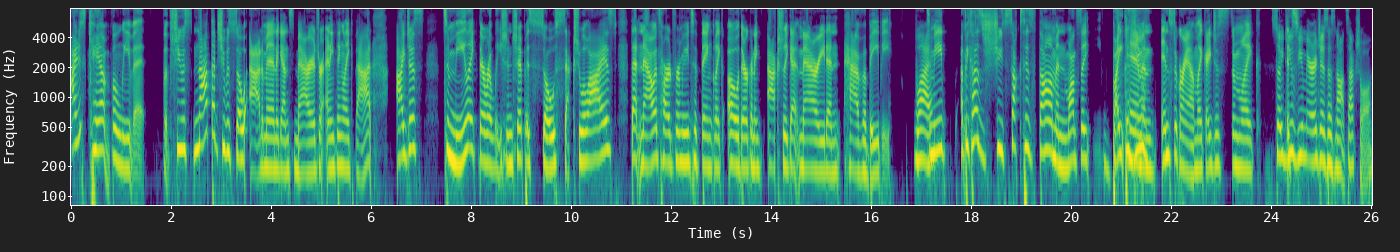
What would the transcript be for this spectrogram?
I just can't believe it. But she was not that she was so adamant against marriage or anything like that. I just to me like their relationship is so sexualized that now it's hard for me to think like oh they're to actually get married and have a baby. why To me because she sucks his thumb and wants to bite him you- and Instagram like I just am like so you view marriages as not sexual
